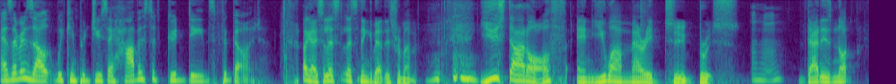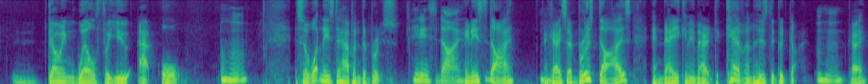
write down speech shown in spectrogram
As a result, we can produce a harvest of good deeds for God. Okay, so let's let's think about this for a moment. you start off and you are married to Bruce. Mm-hmm. That is not going well for you at all. Mm-hmm. So what needs to happen to Bruce? He needs to die. He needs to die. Mm-hmm. Okay, so Bruce dies, and now you can be married to Kevin, who's the good guy. Mm-hmm. Okay,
